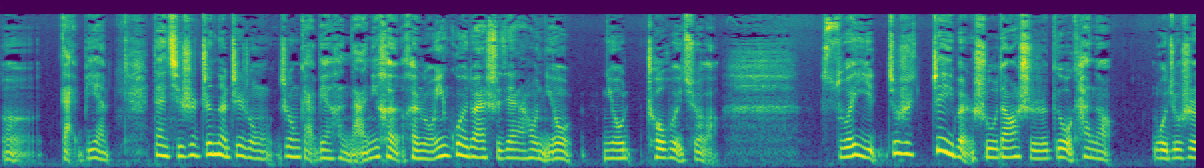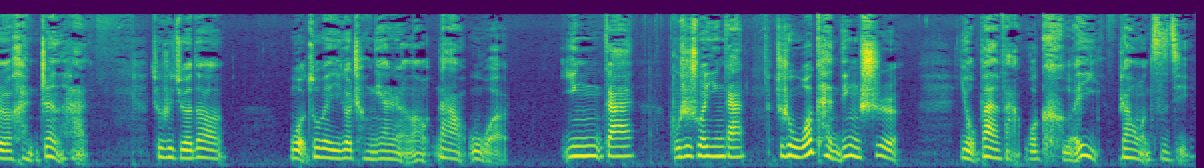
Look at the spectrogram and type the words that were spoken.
呃，改变，但其实真的这种这种改变很难，你很很容易过一段时间，然后你又你又抽回去了。所以，就是这一本书当时给我看的，我就是很震撼，就是觉得我作为一个成年人了，那我应该不是说应该，就是我肯定是有办法，我可以让我自己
